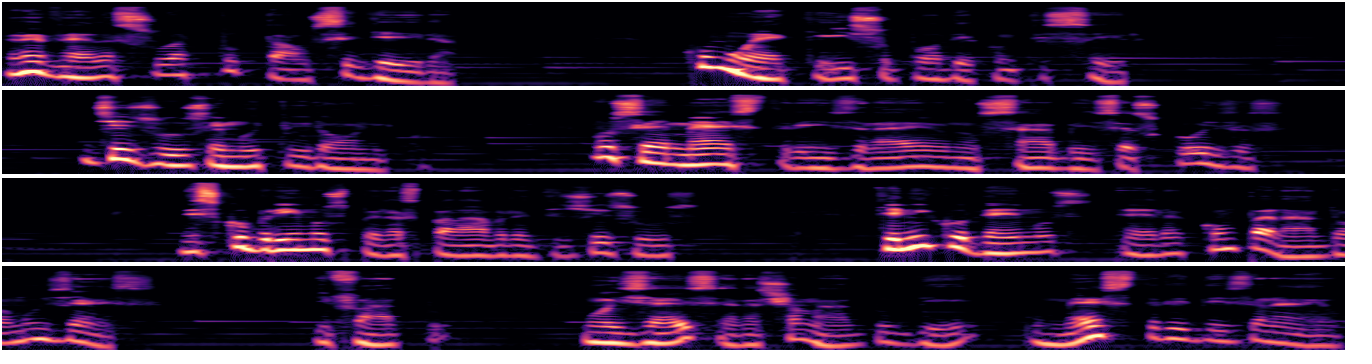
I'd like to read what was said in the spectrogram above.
revela sua total cegueira. Como é que isso pode acontecer? Jesus é muito irônico. Você é mestre em Israel não sabe essas coisas? Descobrimos pelas palavras de Jesus que Nicodemos era comparado a Moisés. De fato, Moisés era chamado de o mestre de Israel,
